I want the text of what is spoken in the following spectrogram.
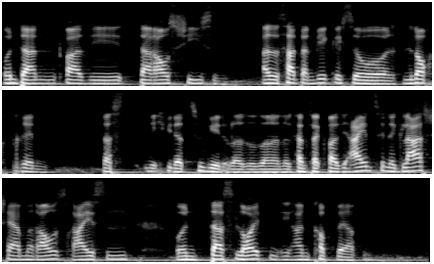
und dann quasi daraus schießen. Also es hat dann wirklich so ein Loch drin, das nicht wieder zugeht oder so, sondern du kannst da quasi einzelne Glasscherben rausreißen und das Leuten an den Kopf werfen.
